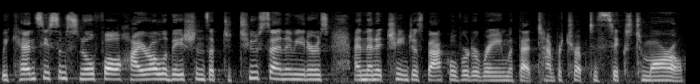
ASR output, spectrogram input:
We can see some snowfall, higher elevations up to two centimeters, and then it changes back over to rain with that temperature up to six tomorrow.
